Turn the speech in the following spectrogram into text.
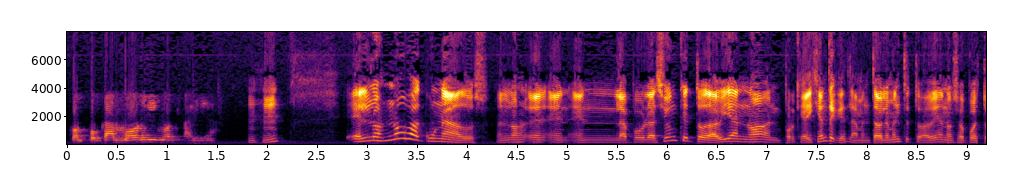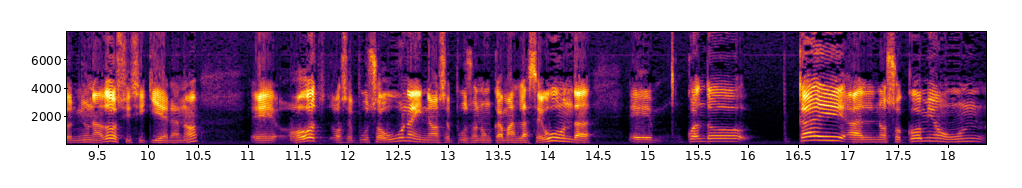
con poca mortalidad. En los no vacunados, en, en, la población que todavía no, porque hay gente que lamentablemente todavía no se ha puesto ni una dosis siquiera, ¿no? Eh, o, se puso una y no se puso nunca más la segunda. Eh, cuando cae al nosocomio un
